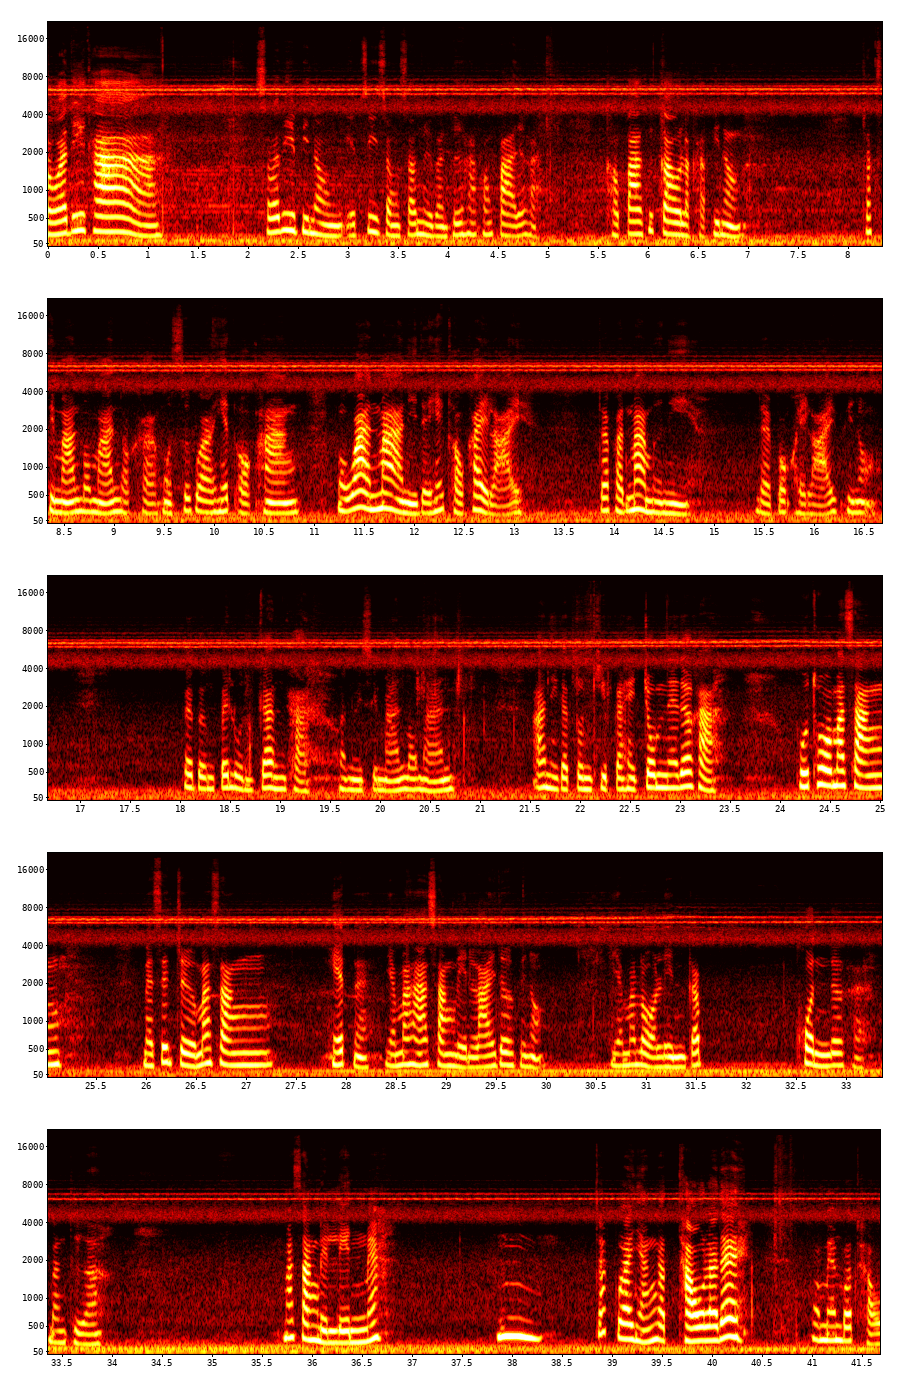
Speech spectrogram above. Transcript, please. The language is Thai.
สวัสดีค่ะ สวัสดีพี่น้องเอฟซีสองสามหน่วยบันพื้นหักของปลาด้วยค่ะ เขาปลาคือเก่าล่ะค่ะ พี่น้องจักสิมานประมาณดอกค่ะหดซึกว่าเฮ็ดออกหางเมื่อวานมานี่ได้เฮ็ดเขาไข่หลาย แต่พัดมามือนี้ได้ปอกไข่หลายพี่น้องไปเบิ่งไปหลุนกันค่ะวันนี้สิมานประมาณอันนี้กับต้นคลิปก็ให้จมเนี่ยเด้อค่ะ ผู้โทรมาสั่งแมสเซนเจอมาสั่ง เฮ็ดนะอย่ามาหาสั่งเหรนร้ายเด้อพี่น้องอย่ามาหล่อเลนกับคนเด้อค่ะ บางเถือมาสั่งเลนเลนไหมอืมจักว่าหยังกับเทาละได้ว่าแม่นบ่เทา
